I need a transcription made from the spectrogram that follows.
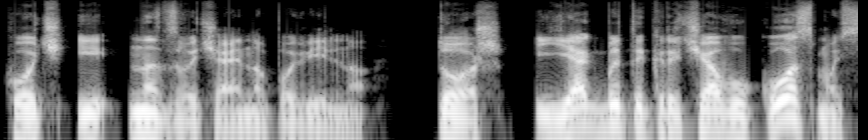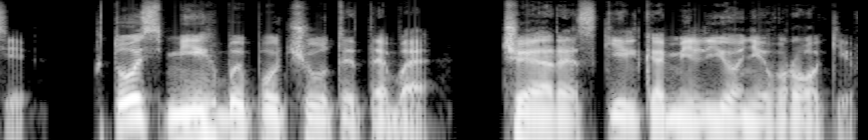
хоч і надзвичайно повільно. Тож, як би ти кричав у космосі, хтось міг би почути тебе через кілька мільйонів років.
